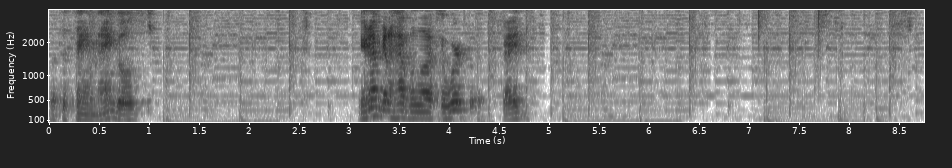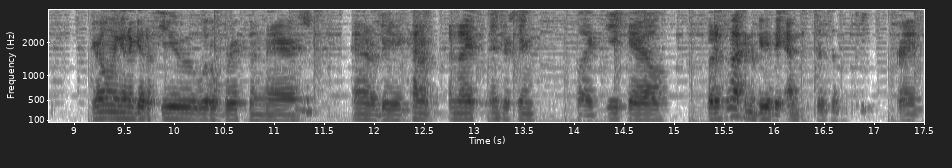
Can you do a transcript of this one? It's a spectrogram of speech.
with the same angles, you're not going to have a lot to work with, right? You're only going to get a few little bricks in there, and it'll be kind of a nice, interesting, like, detail, but it's not going to be the emphasis of the piece, right?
